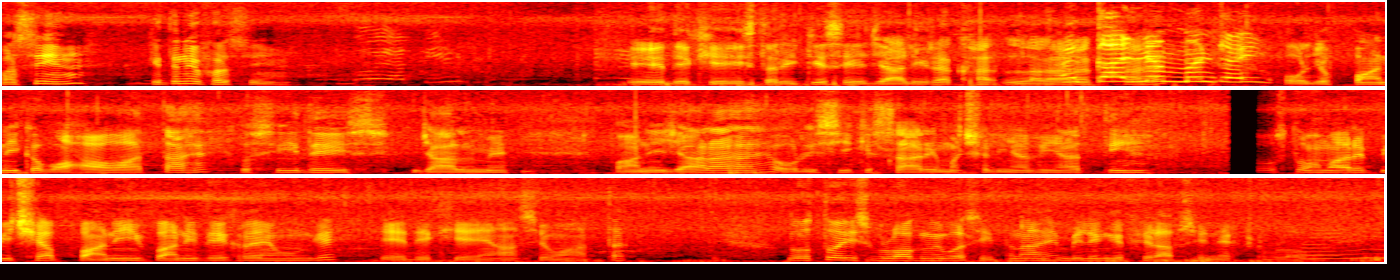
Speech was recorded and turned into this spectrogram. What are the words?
फंसी हैं। कितने फंसे हैं? ये देखिए इस तरीके से जाली रखा लगा रखा है। और जब पानी का बहाव आता है तो सीधे इस जाल में पानी जा रहा है और इसी के सारे मछलियाँ भी आती हैं। दोस्तों हमारे पीछे आप पानी ही पानी देख रहे होंगे। ये देखिए यहाँ से वहाँ तक। दोस्तों इस ब्लॉग में बस इतना ही। मिलेंगे फिर आपसे नेक्स्ट ब्लॉग में।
